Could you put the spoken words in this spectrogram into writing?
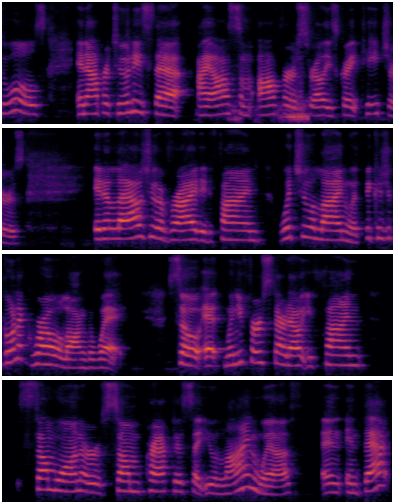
tools and opportunities that iawesome offers through mm-hmm. all these great teachers. It allows you a variety to find what you align with because you're going to grow along the way. So at, when you first start out you find someone or some practice that you align with and in that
